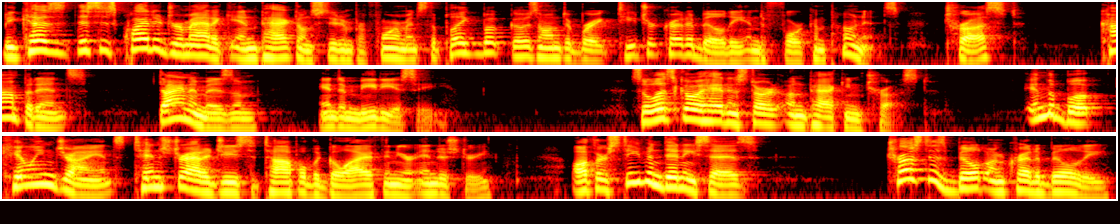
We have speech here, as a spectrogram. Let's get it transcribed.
Because this is quite a dramatic impact on student performance, the Playbook goes on to break teacher credibility into four components trust, competence, dynamism, and immediacy. So let's go ahead and start unpacking trust. In the book Killing Giants 10 Strategies to Topple the Goliath in Your Industry, author Stephen Denny says Trust is built on credibility,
